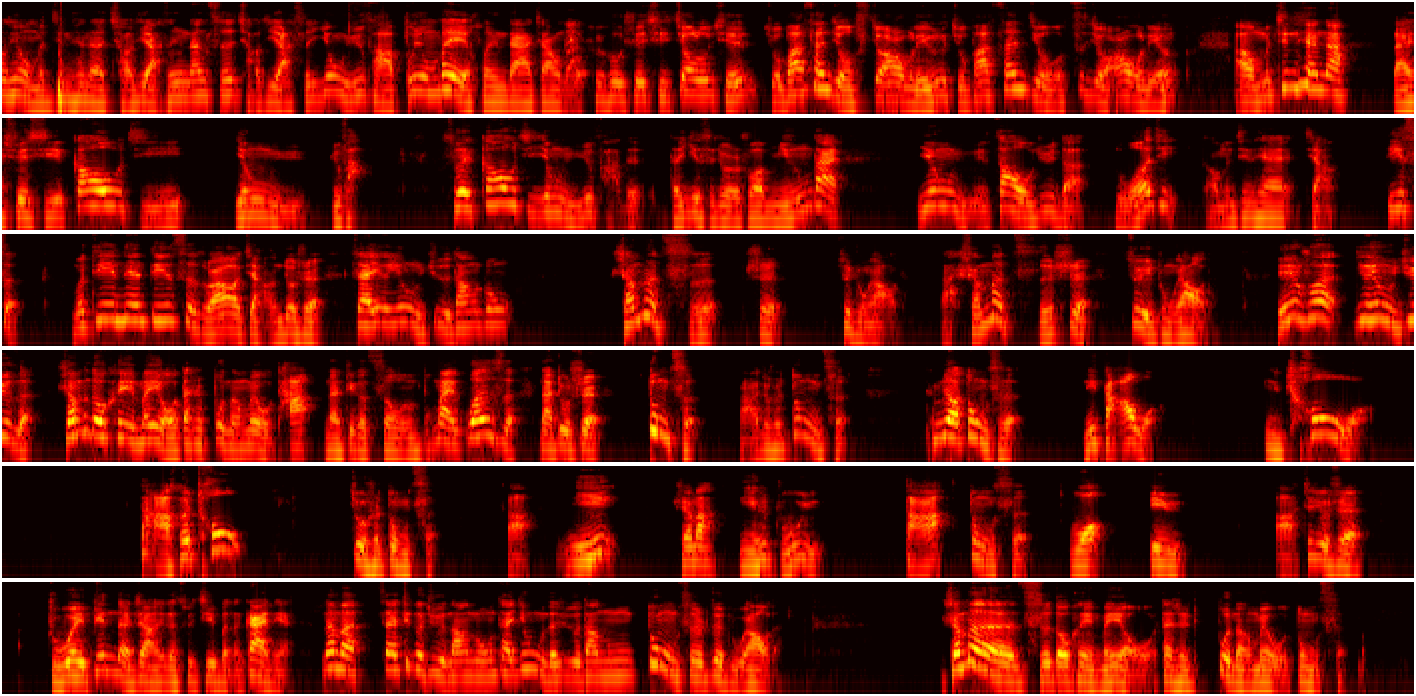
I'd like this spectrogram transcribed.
收听我们今天的巧记雅思英语单词，巧记雅思英语语法不用背。欢迎大家加入我们的 QQ 学习交流群：九八三九四九二五零九八三九四九二五零。啊，我们今天呢来学习高级英语语法。所以高级英语语法的的意思就是说明白英语造句的逻辑。我们今天讲第一次，我们今天第一次主要讲的就是在一个英语句子当中，什么词是最重要的啊？什么词是？最重要的，也就是说，一个英语句子什么都可以没有，但是不能没有它。那这个词我们不卖官司，那就是动词啊，就是动词。什么叫动词？你打我，你抽我，打和抽就是动词啊。你什么？你是主语，打动词，我宾语啊，这就是主谓宾的这样一个最基本的概念。那么在这个句子当中，在英语的句子当中，动词是最主要的。什么词都可以没有，但是不能没有动词。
